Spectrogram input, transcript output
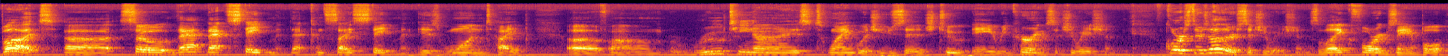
but uh, so that that statement, that concise statement, is one type of um, routinized language usage to a recurring situation. Of course, there's other situations, like for example,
